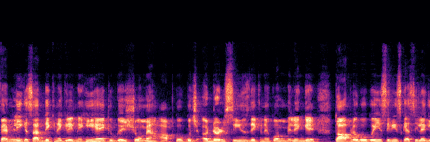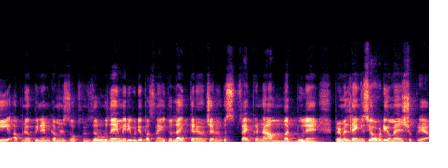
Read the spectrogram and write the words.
फैमिली के साथ देखने के लिए नहीं है, क्योंकि इस शो में आपको कुछ अडल्ट सीन्स देखने को मिलेंगे। तो आप लोगों को ये सीरीज़ कैसी लगी, अपने ओपिनियन कमेंट बॉक्स में ज़रूर दें। मेरी वीडियो पसंद आई तो लाइक करें और चैनल को सब्सक्राइब करना मत भूलें। फिर मिलते हैं किसी और वीडियो में। शुक्रिया।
